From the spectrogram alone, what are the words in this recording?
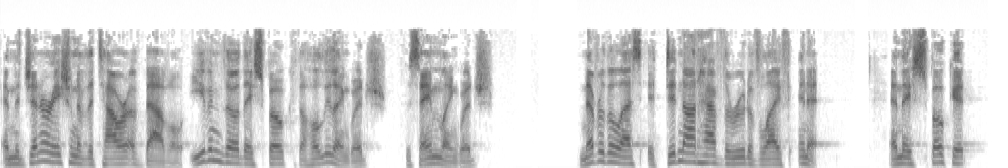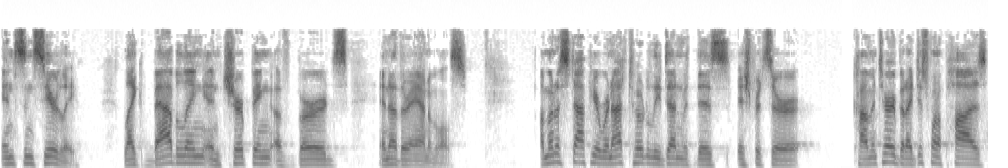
And the generation of the Tower of Babel, even though they spoke the holy language, the same language, nevertheless, it did not have the root of life in it. And they spoke it insincerely, like babbling and chirping of birds and other animals. I'm going to stop here. We're not totally done with this Ishbitzer commentary, but I just want to pause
